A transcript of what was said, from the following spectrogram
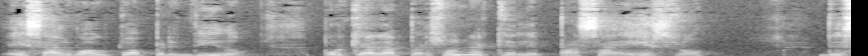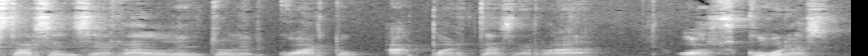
es algo autoaprendido, porque a la persona que le pasa eso, de estarse encerrado dentro del cuarto a puerta cerrada, oscuras,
